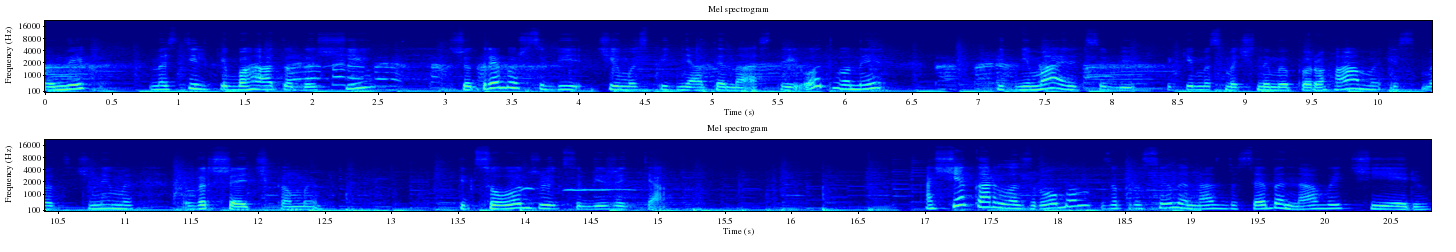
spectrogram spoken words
У них настільки багато дощів, що треба ж собі чимось підняти настрій. От вони піднімають собі такими смачними пирогами і смачними вершечками, підсолоджують собі життя. А ще Карла з Робом запросили нас до себе на вечерю.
